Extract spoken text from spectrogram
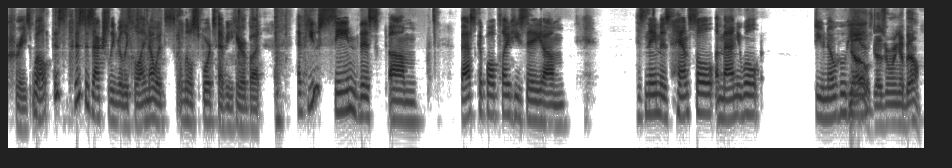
crazy. Well, this this is actually really cool. I know it's a little sports heavy here, but have you seen this um, basketball player? He's a um, his name is Hansel Emmanuel. Do you know who he no, is? No, doesn't ring a bell.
